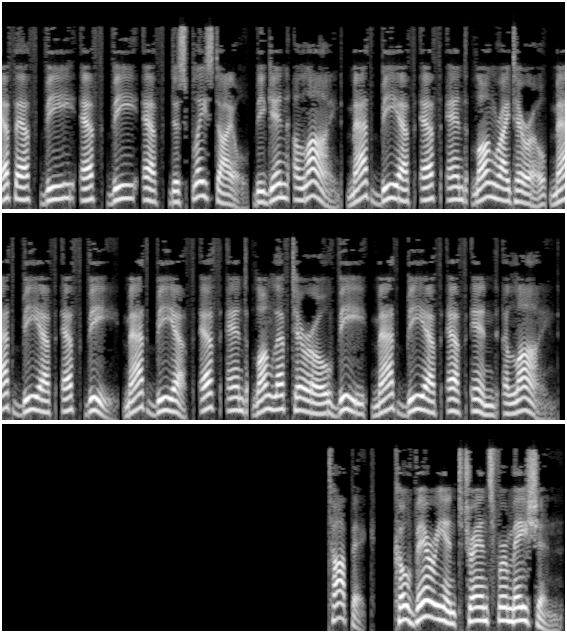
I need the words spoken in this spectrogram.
FF V F V F display style begin aligned math BF F and long right arrow math BF F V math BF F and long left arrow V math BF F end aligned. Topic: Covariant transformation.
